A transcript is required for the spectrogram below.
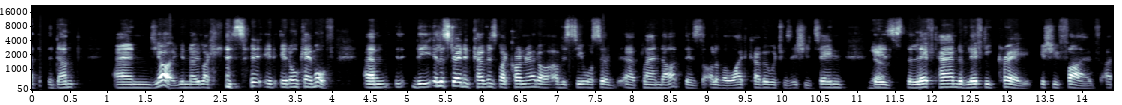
at the dump. And yeah, you know, like it, it all came off. Um, the illustrated covers by Conrad are obviously also uh, planned out. There's the Oliver White cover, which was issue 10. Yeah. There's the left hand of Lefty Kreh, issue five. I,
